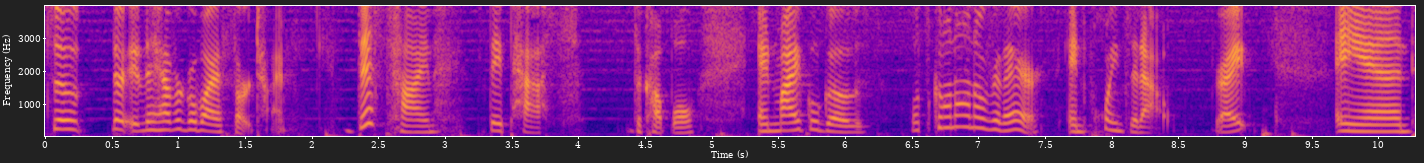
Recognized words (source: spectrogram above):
So they have her go by a third time. This time they pass the couple and Michael goes, "What's going on over there?" and points it out, right? And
